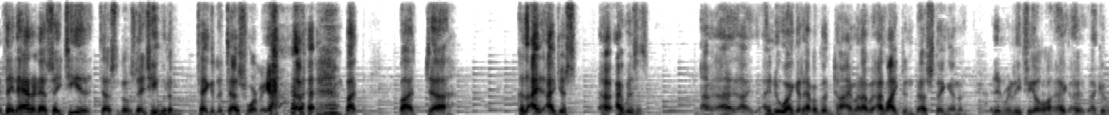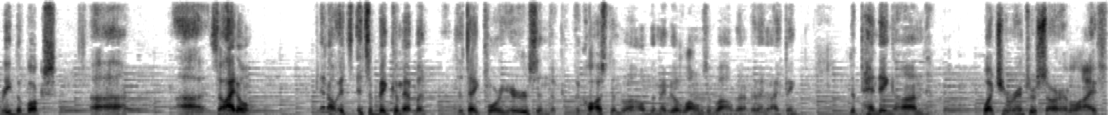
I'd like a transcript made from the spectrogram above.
if they'd had an SAT test in those days, he would have taken the test for me. but but because uh, I, I just I was I, I, I, knew I could have a good time, and I, liked investing, and I didn't really feel I, I could read the books. Uh, uh, so I don't, you know, it's it's a big commitment to take four years, and the, the cost involved, and maybe the loans involved, and everything. I think, depending on what your interests are in life,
